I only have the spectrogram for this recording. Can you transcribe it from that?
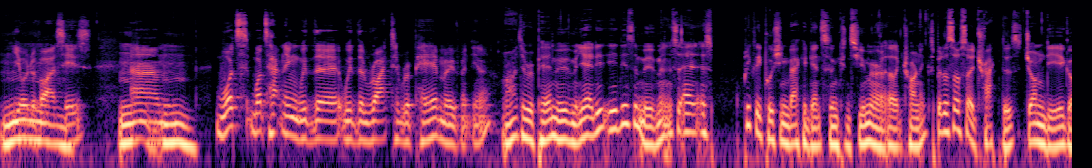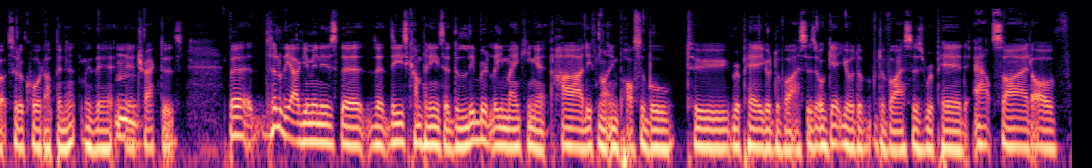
mm. your device is. Mm. Um, mm. What's what's happening with the with the right to repair movement? You know, right to repair movement. Yeah, it, it is a movement. It's, it's particularly pushing back against some consumer electronics, but it's also tractors. John Deere got sort of caught up in it with their, their tractors. But sort of the argument is that, that these companies are deliberately making it hard, if not impossible, to repair your devices or get your de- devices repaired outside of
